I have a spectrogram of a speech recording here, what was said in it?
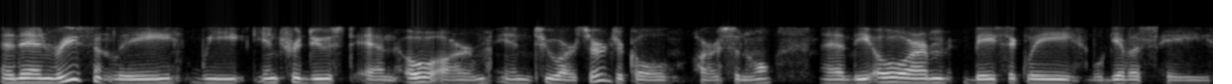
And then recently, we introduced an O arm into our surgical arsenal. And the O arm basically will give us a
